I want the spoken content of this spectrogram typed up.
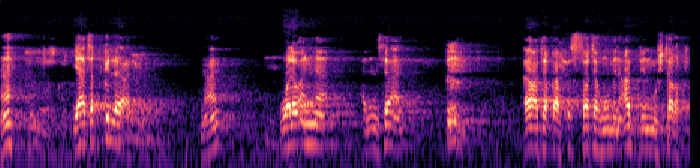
ها؟ يعتق كل العبد نعم. ولو أن الإنسان أعتق حصته من عبد مشترك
